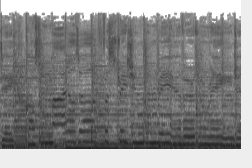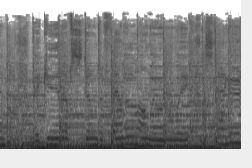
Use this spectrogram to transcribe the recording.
day. Crossing miles of frustrations and rivers of raging. Picking up stones I found along the way. I staggered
